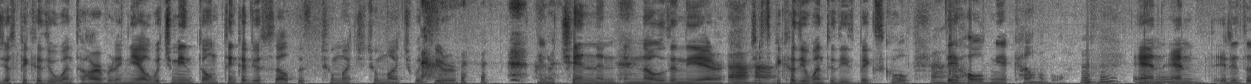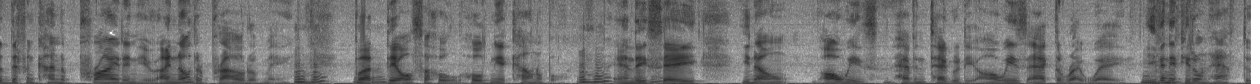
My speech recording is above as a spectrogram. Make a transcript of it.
Just because you went to Harvard and Yale, which means don't think of yourself as too much, too much with your, you know, chin and, and nose in the air Uh-huh. just because you went to these big schools. They hold me accountable, Mm-hmm. and and it is a different kind of pride in you. I know they're proud of me, Mm-hmm. but they also hold, hold me accountable, and they say, you know. Always have integrity. Always act the right way, even if you don't have to.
